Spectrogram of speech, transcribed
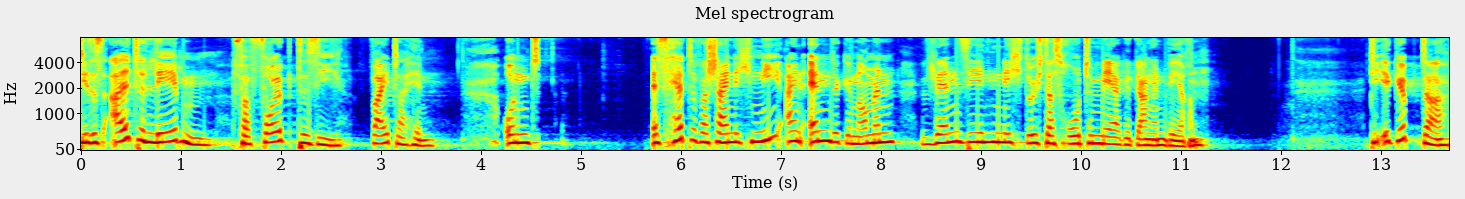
Dieses alte Leben verfolgte sie weiterhin. Und es hätte wahrscheinlich nie ein Ende genommen, wenn sie nicht durch das Rote Meer gegangen wären. Die Ägypter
